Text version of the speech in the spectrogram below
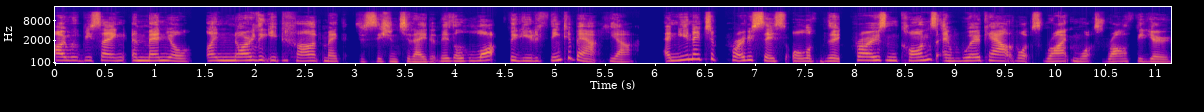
I would be saying, Emmanuel, I know that you can't make a decision today, that there's a lot for you to think about here. And you need to process all of the pros and cons and work out what's right and what's wrong for you.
